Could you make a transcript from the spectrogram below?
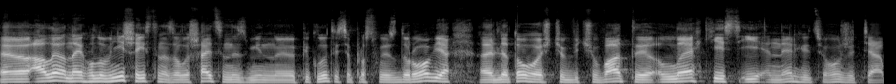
е, але найголовніша істина залишається незмінною. Піклуйтеся про своє здоров'я е, для того, щоб відчувати легкість і енергію цього життя.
